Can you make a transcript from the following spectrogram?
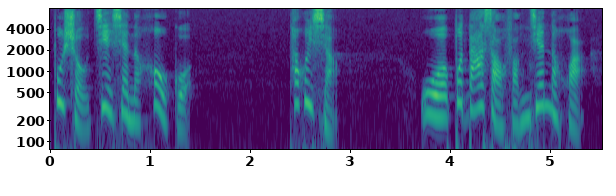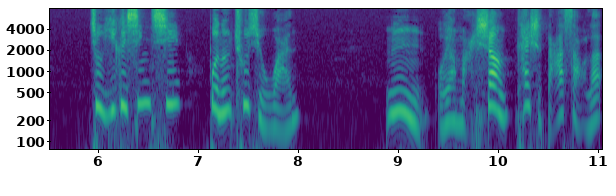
不守界限的后果。他会想：我不打扫房间的话，就一个星期不能出去玩。嗯，我要马上开始打扫了。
